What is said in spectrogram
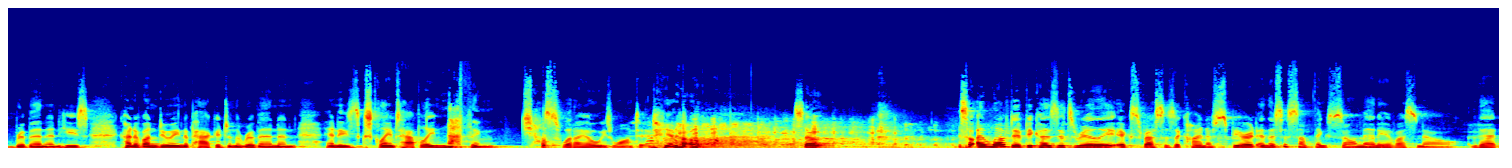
ribbon, and he's kind of undoing the package and the ribbon, and and he exclaims happily, "Nothing." Just what I always wanted, you know. so so I loved it because it really expresses a kind of spirit, and this is something so many of us know that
